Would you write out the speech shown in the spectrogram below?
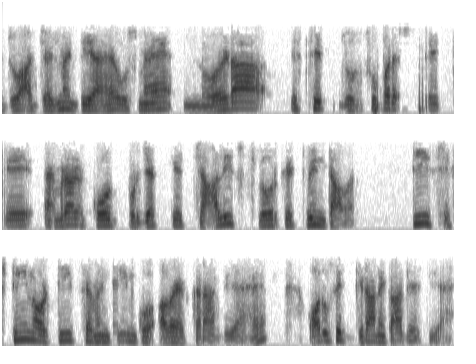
जो आज जजमेंट दिया है, उसमें नोएडा स्थित जो सुपर टेक के एमरल्ड कोर्ट प्रोजेक्ट के 40 फ्लोर के ट्विन टावर टी सिक्सटीन और टी सेवनटीन को अवैध करार दिया है और उसे गिराने का आदेश दिया है।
